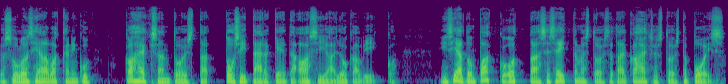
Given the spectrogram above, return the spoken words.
jos sulla on siellä vaikka niinku 18 tosi tärkeää asiaa joka viikko, niin sieltä on pakko ottaa se 17 tai 18 pois.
